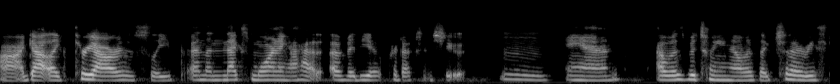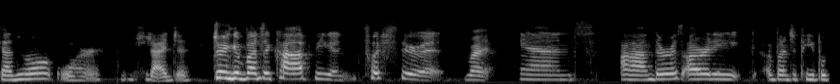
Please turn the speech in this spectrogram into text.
uh, I got like 3 hours of sleep and the next morning I had a video production shoot. Mm. And I was between I was like should I reschedule or should I just drink a bunch of coffee and push through it? Right. And um, there was already a bunch of people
